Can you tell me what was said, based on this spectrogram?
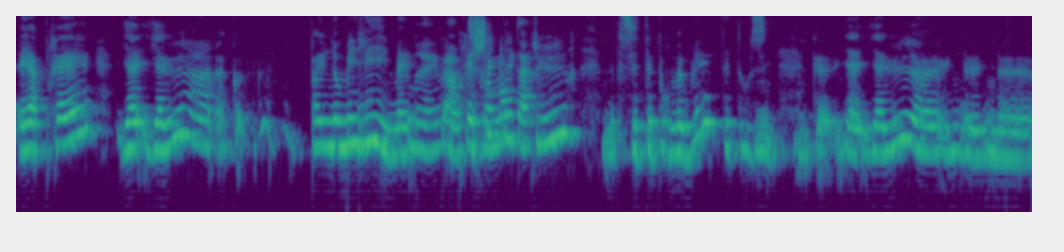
et après, il y a, il y a eu un, un- pas une homélie, mais Ouais, après chaque commentaire. lecture, c'était pour meubler peut-être aussi, Mm. il y, a, il y a eu euh, une, une, euh,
